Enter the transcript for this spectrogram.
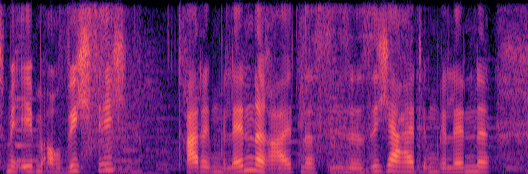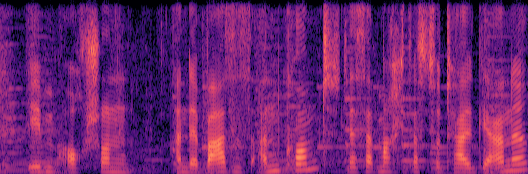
Ist mir eben auch wichtig, gerade im Geländereiten, dass diese Sicherheit im Gelände eben auch schon an der Basis ankommt. Deshalb mache ich das total gerne.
